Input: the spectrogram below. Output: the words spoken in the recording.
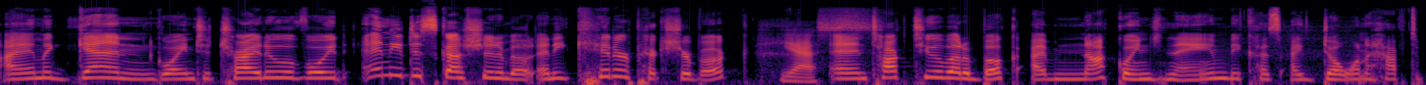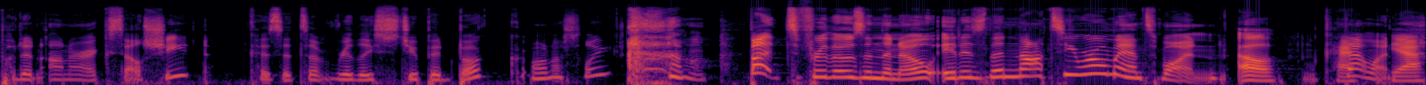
I am again going to try to avoid any discussion about any kid or picture book Yes. and talk to you about a book I'm not going to name because I don't want to have to put it on our Excel sheet because it's a really stupid book, honestly. but for those in the know, it is the Nazi romance one. oh, okay. That one. Yeah.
